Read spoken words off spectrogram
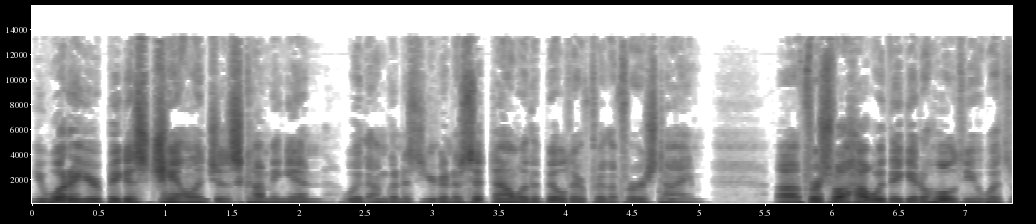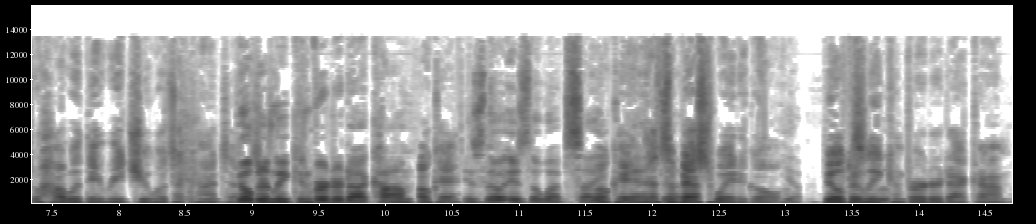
What are your biggest challenges coming in with? I'm going to you're going to sit down with a builder for the first time. Uh, first of all, how would they get a hold of you? What's how would they reach you? What's the contact? Builderleadconverter.com. Okay, is the is the website. Okay, and, that's uh, the best way to go. Yep, Builderleadconverter.com.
